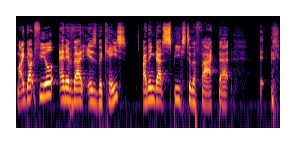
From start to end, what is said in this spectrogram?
my gut feel. And if that is the case, I think that speaks to the fact that it-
